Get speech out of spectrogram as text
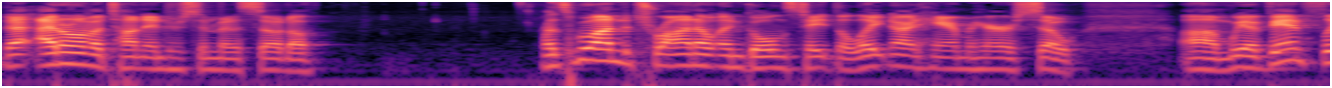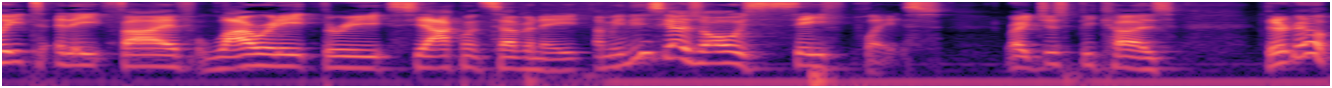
that, I don't have a ton of interest in Minnesota. Let's move on to Toronto and Golden State, the late night hammer here. So um, we have VanVleet at 8-5, Lowry at 8-3, Siakam at 7-8. I mean, these guys are always safe plays, right? Just because they're gonna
